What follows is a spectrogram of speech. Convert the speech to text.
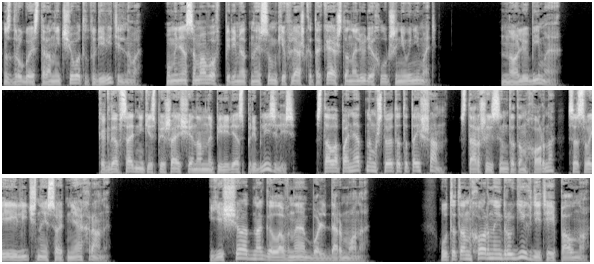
С другой стороны, чего тут удивительного? У меня самого в переметной сумке фляжка такая, что на людях лучше не вынимать. Но любимая. Когда всадники, спешащие нам на перерез, приблизились, стало понятным, что это Татайшан, старший сын Татанхорна, со своей личной сотней охраны. Еще одна головная боль Дармона. У Татанхорна и других детей полно,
